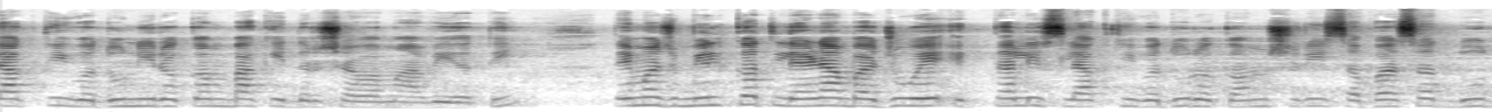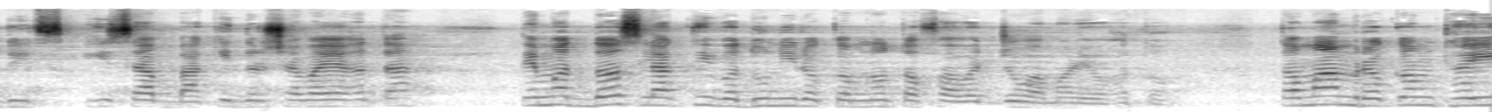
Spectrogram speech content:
લાખથી વધુની રકમ બાકી દર્શાવવામાં આવી હતી. તેમજ મિલકત લેણા બાજુએ એકતાલીસ લાખથી વધુ રકમ શ્રી સભાસદ દૂધ હિસાબ બાકી દર્શાવાયા હતા. તેમજ દસ લાખથી વધુની રકમનો તફાવત જોવા મળ્યો હતો. તમામ રકમ થઈ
